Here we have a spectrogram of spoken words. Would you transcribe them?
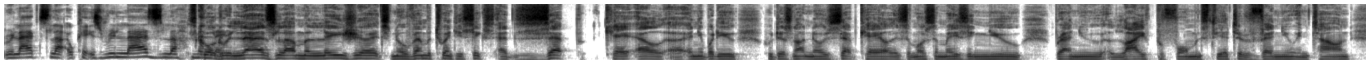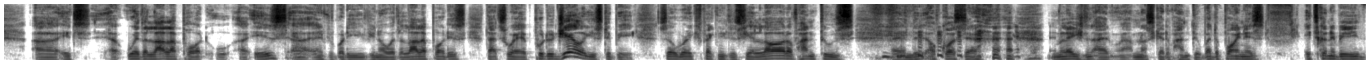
Relax La. Okay, it's Relax La. It's called Relazz-lah Malaysia. It's November 26th at Zepp KL. Uh, anybody who does not know Zepp KL is the most amazing new, brand new live performance theatre venue in town. Uh, it's uh, where the Lalaport uh, is. Uh, everybody, if you know where the Lalaport is, that's where Pudu Jail used to be. So we're expecting to see a lot of hantus. And of course, they're Malaysians. I, I'm not scared of hantu. But the point is, it's going to be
